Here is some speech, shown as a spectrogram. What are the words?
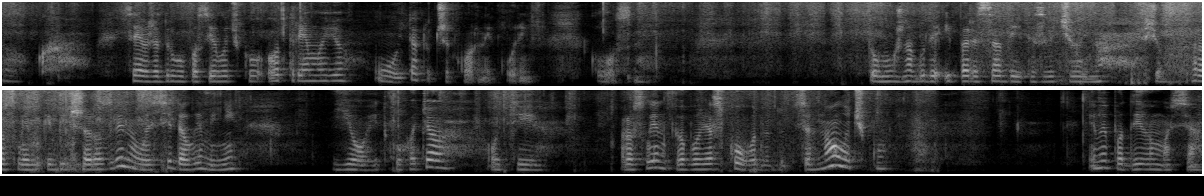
Так. Це я вже другу посилочку отримую. Ой, та тут шикарний корінь. Класний. То можна буде і пересадити, звичайно, щоб рослинки більше розвинулись і дали мені йогітку. Хоча оці рослинки обов'язково дадуть сигналочку. І ми подивимося,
